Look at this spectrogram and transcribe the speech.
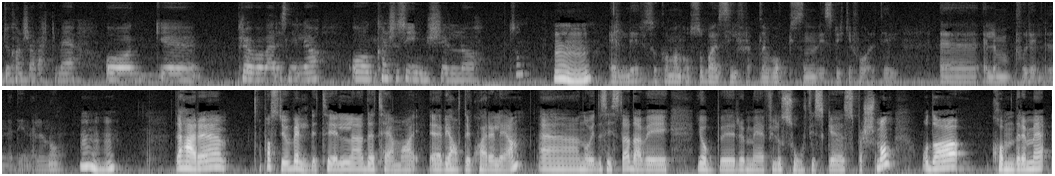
du kanskje har vært med, og eh, prøve å være snill, ja. Og kanskje si unnskyld og sånn. Mm. Eller så kan man også bare si fra til en voksen hvis du ikke får det til. Eh, eller foreldrene dine, eller noe. Mm. Det her eh, passer jo veldig til eh, det temaet eh, vi har hatt i KRL1 eh, nå i det siste, der vi jobber med filosofiske spørsmål. Og da kom dere med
